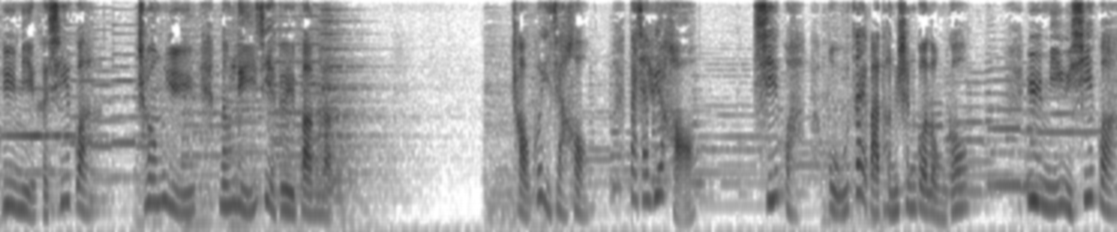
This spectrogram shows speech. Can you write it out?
玉米和西瓜终于能理解对方了。吵过一架后，大家约好，西瓜不再把藤伸过垄沟，玉米与西瓜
